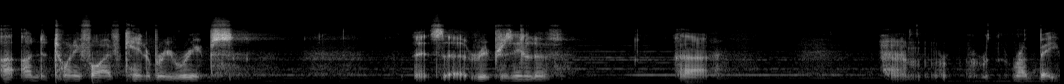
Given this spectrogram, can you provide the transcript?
uh, under 25 Canterbury reps. That's a representative uh, um, rugby.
